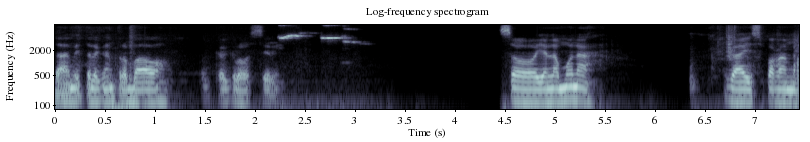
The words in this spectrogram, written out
Dami talagang trabaho pagka grocery. So, yan lang muna. Guys, pa kami.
